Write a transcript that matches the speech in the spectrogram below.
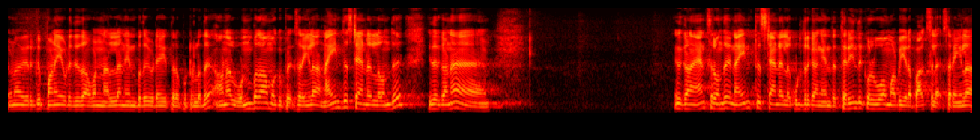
வினாவிற்கு பனை உடைத்தது அவன் நல்லன் என்பது விடை தரப்பட்டுள்ளது. ஆனால் ஒன்பதாம் வகுப்பு சரிங்களா? நைன்த்து ஸ்டாண்டர்டில் வந்து இதற்கான இதுக்கான ஆன்சர் வந்து நைன்த்து ஸ்டாண்டர்டில் கொடுத்துருக்காங்க. இந்த தெரிந்து கொள்வோம் அப்படிங்கிற பாக்ஸில் சரிங்களா?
